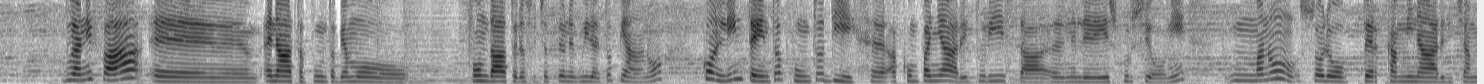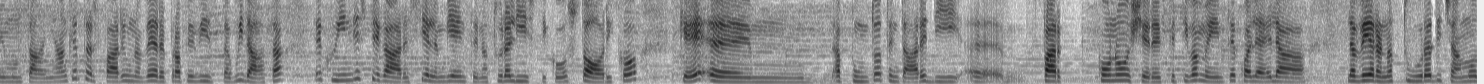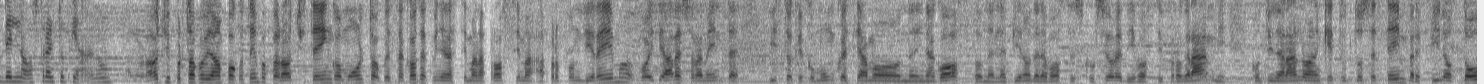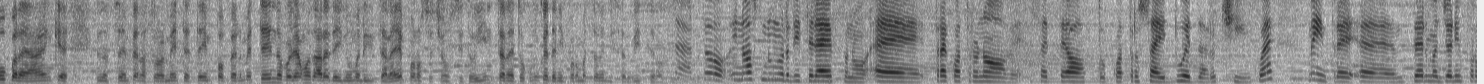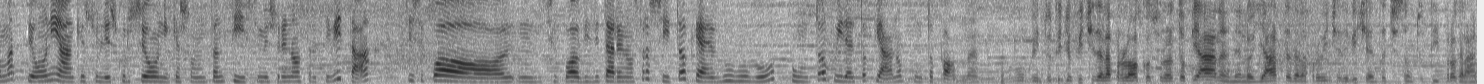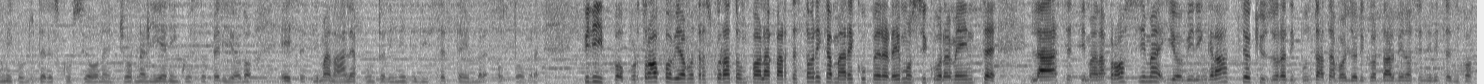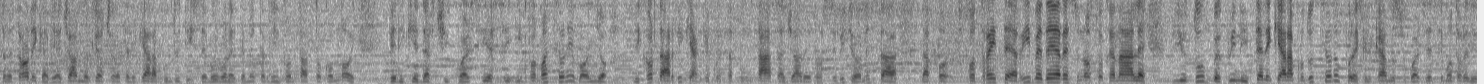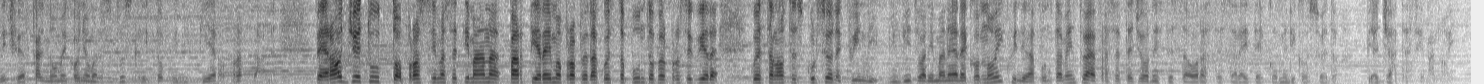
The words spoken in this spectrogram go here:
Due anni fa eh, è nata appunto, abbiamo fondato l'associazione Guida il Topiano con l'intento appunto di eh, accompagnare il turista eh, nelle escursioni ma non solo per camminare diciamo, in montagna, anche per fare una vera e propria visita guidata e quindi spiegare sia l'ambiente naturalistico, storico, che ehm, appunto tentare di eh, far conoscere effettivamente qual è la, la vera natura diciamo, del nostro altopiano. Allora, oggi purtroppo abbiamo poco tempo, però ci tengo molto a questa cosa, quindi la settimana prossima approfondiremo. Vuoi dare solamente, visto che comunque siamo in agosto, nel pieno delle vostre escursioni, dei vostri programmi, continueranno anche tutto settembre, fino a ottobre, anche sempre naturalmente tempo permettendo, vogliamo dare dei numeri di telefono, se c'è un sito internet o comunque delle informazioni di servizi ai nostri Certo, il nostro numero di telefono è 349 78 46 205 mentre eh, per maggiori informazioni anche sulle escursioni che sono tantissime sulle nostre attività ci si può, mm, si può visitare il nostro sito che è www.guideltopiano.com Comunque in tutti gli uffici della Proloco sull'Altopiano e nello yacht della provincia di Vicenza ci sono tutti i programmi con tutte le escursioni giornaliere in questo periodo e settimanali appunto nei mesi di settembre-ottobre. Filippo, purtroppo abbiamo trascurato un po' la parte storica ma recupereremo sicuramente la settimana prossima. Io vi ringrazio, chiusura di puntata voglio ricordarvi il nostro indirizzo di posta elettronica viaggiando-telechiara.it se voi volete mettervi in contatto con noi per richiederci qualsiasi informazione voglio ricordarvi che anche questa puntata già dei prossimi giorni sta, la po- potrete rivedere sul nostro canale YouTube quindi Telechiara Produzione oppure cliccando su qualsiasi motore di ricerca il nome e cognome del sottoscritto quindi Piero Brazzale. Per oggi è tutto, prossima settimana partiremo proprio da questo punto per proseguire questa nostra escursione quindi vi invito a rimanere con noi quindi l'appuntamento è fra sette giorni stessa ora stessa rete come di consueto viaggiate assieme a noi.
